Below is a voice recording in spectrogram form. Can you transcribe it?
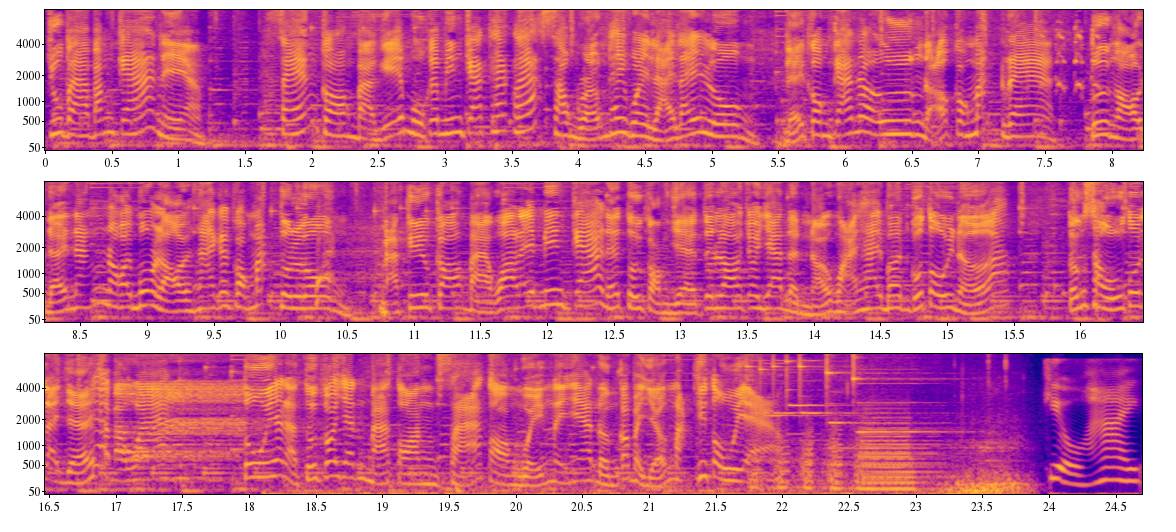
chú ba bán cá nè Sáng con bà ghé mua cái miếng cá thác lát Xong rồi ông thấy quay lại lấy luôn Để con cá nó ương đỏ con mắt ra Tôi ngồi đợi nắng nôi muốn lòi hai cái con mắt tôi luôn Bà kêu con, bà qua lấy miếng cá Để tôi còn về tôi lo cho gia đình nội ngoại hai bên của tôi nữa Tưởng xù tôi là dễ hả bà qua? Tôi á là tôi có danh bà toàn, xã toàn huyện này nha, Đừng có bà giỡn mặt với tôi à Kiểu 2.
